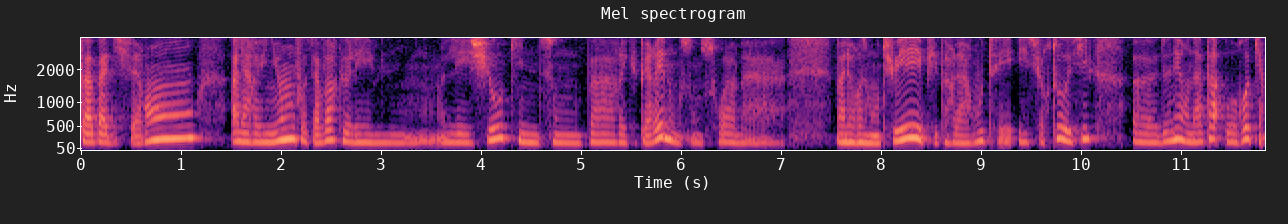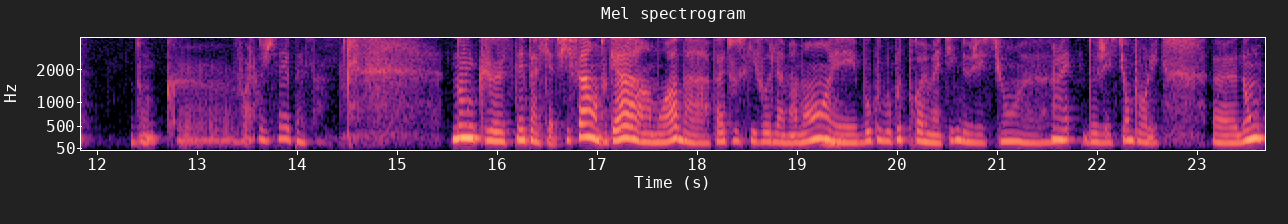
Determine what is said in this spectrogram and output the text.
papa différent. À la Réunion, il faut savoir que les, les chiots qui ne sont pas récupérés, donc sont soit bah, malheureusement tués, et puis par la route, et, surtout aussi euh, donnés en appât aux requins. Donc euh, voilà. Je savais pas ça. Donc, euh, ce n'est pas le cas de FIFA. En tout cas, un mois, bah, pas tout ce qu'il faut de la maman et beaucoup, beaucoup de problématiques de gestion, euh, de gestion pour lui. Euh, donc,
